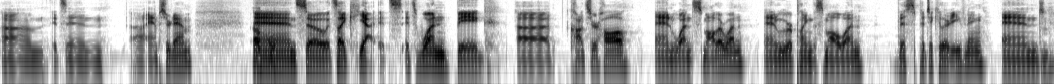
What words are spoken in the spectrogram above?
Um, it's in uh, Amsterdam, cool. and so it's like yeah, it's it's one big uh, concert hall and one smaller one, and we were playing the small one this particular evening, and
